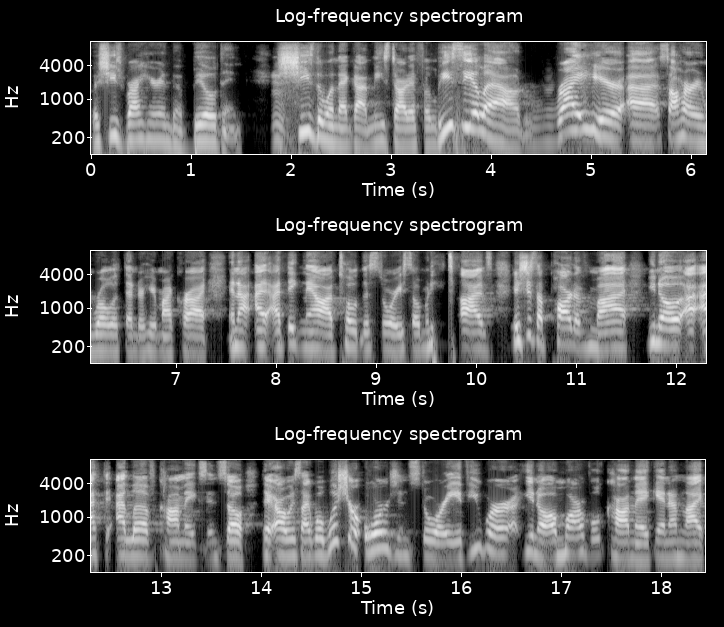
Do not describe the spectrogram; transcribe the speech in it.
but she's right here in the building. Mm. She's the one that got me started. Felicia Loud, right here. Uh, saw her in Roll of Thunder, Hear My Cry. And I, I think now I've told this story so many times. It's just a part of my, you know, I, I, th- I love comics. And so they're always like, well, what's your origin story? If you were, you know, a Marvel comic. And I'm like,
